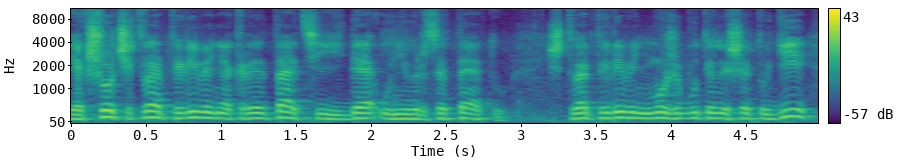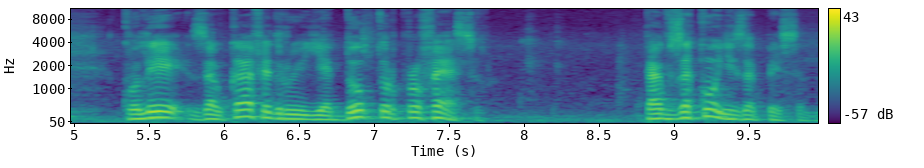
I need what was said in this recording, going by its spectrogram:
Якщо четвертий рівень акредитації йде університету, четвертий рівень може бути лише тоді, коли завкафедрою є доктор-професор. Так в законі записано.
